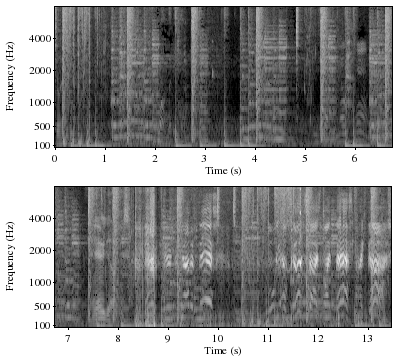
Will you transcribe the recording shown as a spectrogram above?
Go ahead. He goes. There, here's the got a fish. Oh yeah, good sized white bass. My gosh.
